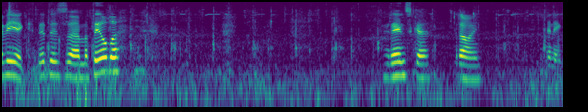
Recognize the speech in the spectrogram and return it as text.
Wie ik? Dit is eh, Mathilde. Renske, Rijn en ik.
